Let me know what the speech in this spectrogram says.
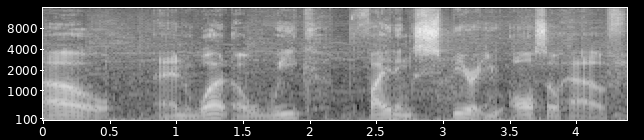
Oh, and what a weak fighting spirit you also have.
